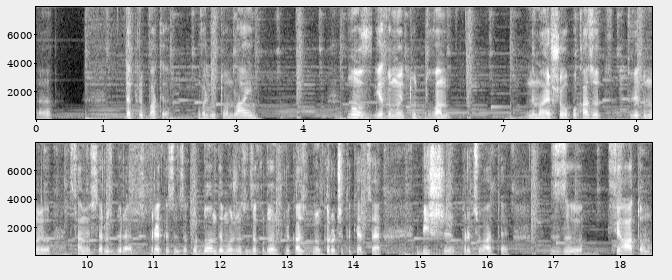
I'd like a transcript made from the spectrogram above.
Е, Де придбати валюту онлайн. Ну, я думаю, тут вам немає що показувати. Тут, я думаю, самі все розберетесь. Перекази за кордон, де можна за кордон переказувати. Ну, коротше таке, це більше працювати з фіатом.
